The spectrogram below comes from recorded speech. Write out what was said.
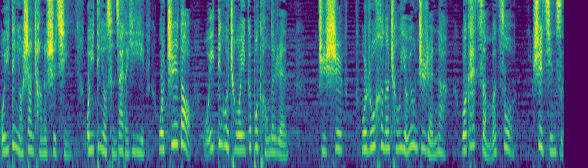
我一定有擅长的事情，我一定有存在的意义。我知道，我一定会成为一个不同的人。只是，我如何能成为有用之人呢？我该怎么做？是金子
